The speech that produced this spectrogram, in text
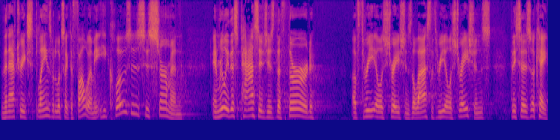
And then after he explains what it looks like to follow him, he, he closes his sermon. And really, this passage is the third of three illustrations, the last of three illustrations that he says, okay,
